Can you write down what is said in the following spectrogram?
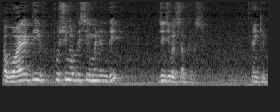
avoid the pushing of the cement in the gingival sulcus. Thank you.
